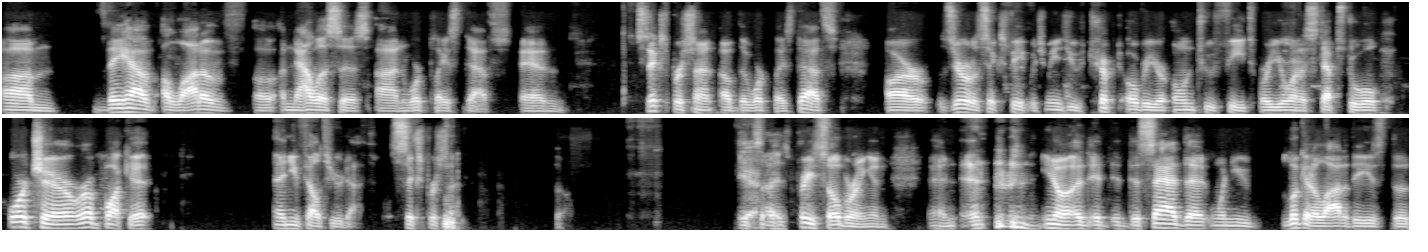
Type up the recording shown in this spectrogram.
um, they have a lot of uh, analysis on workplace deaths, and six percent of the workplace deaths are zero to six feet, which means you've tripped over your own two feet, or you're on a step stool, or chair, or a bucket, and you fell to your death. Six percent. So it's yeah. uh, it's pretty sobering, and and and you know it, it, it's sad that when you look at a lot of these, the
